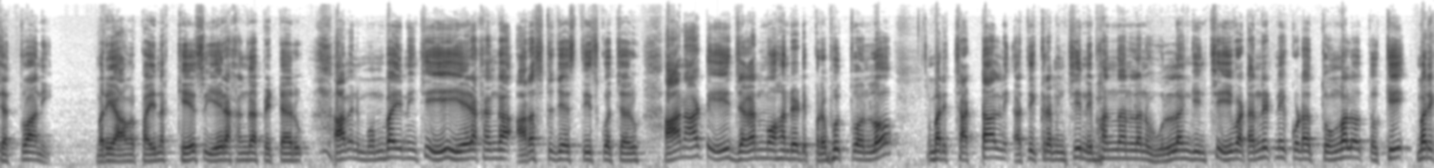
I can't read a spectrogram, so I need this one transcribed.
జత్వాని మరి ఆమె పైన కేసు ఏ రకంగా పెట్టారు? ఆమెను ముంబై నుంచి ఏ రకంగా అరెస్ట్ చేసి తీసుకొచ్చారు? ఆనాటి జగన్మోహన్ రెడ్డి ప్రభుత్వంలో మరి చట్టాల్ని అతిక్రమించి నిబంధనలను ఉల్లంఘించి వాటన్నిటినీ కూడా తుంగలో తొక్కి మరి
